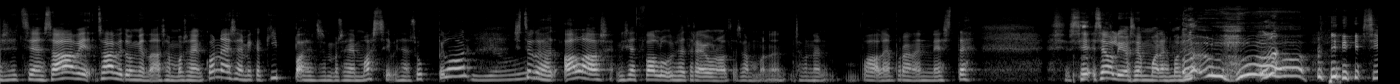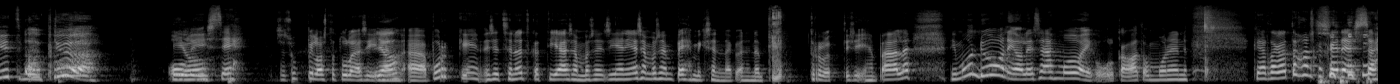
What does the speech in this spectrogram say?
Ja sitten siihen saavi, saavi tungetaan semmoiseen koneeseen, mikä kippaa sen semmoiseen massiivisen suppiloon. Joo. Sitten kun alas, niin sieltä valuu yhdeltä reunalta semmoinen, semmoinen vaaleanpunainen neste. Se, se oli jo semmoinen, että mä olisin, Sitten mun työ oli se. Se suppilosta tulee siihen Joo. ää, purkkiin, niin sitten se nötkötti jää semmoisen, siihen jää semmoisen pehmiksen näköinen trutti siihen päälle. Niin mun duuni oli se, moi kuulkaa, tommonen kertakautta hanska kädessä.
